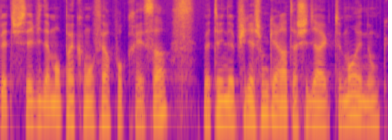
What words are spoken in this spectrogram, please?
bah, tu sais évidemment pas comment faire pour créer ça. Bah, t'as une application qui est rattachée directement et donc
